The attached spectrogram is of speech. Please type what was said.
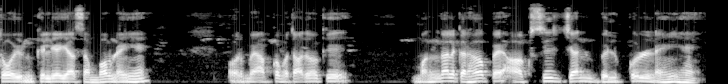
तो उनके लिए यह संभव नहीं है। और मैं आपको बता दूँ कि मंगल ग्रह पर ऑक्सीजन बिल्कुल नहीं है।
